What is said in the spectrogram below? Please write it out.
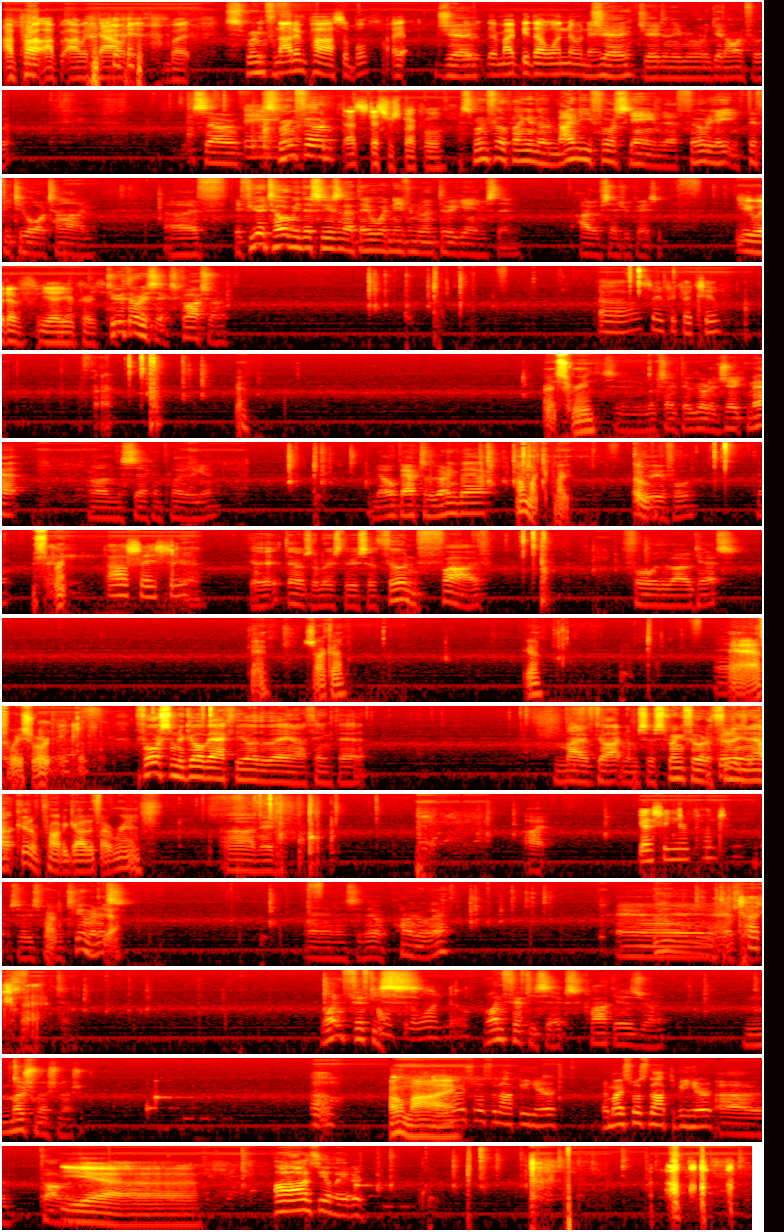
I pro I, I would doubt it, but it's not impossible. I Jay. there, there might be that one no name. Jay. Jay didn't even want to get on for it. So Dang. Springfield, That's disrespectful. Springfield playing in their 91st game. They're 38 and 52 all time. Uh, if if you had told me this season that they wouldn't even win three games, then I would have said you're crazy. You would have. Yeah, you're crazy. 236. Clock's running. uh, I'll say pick a two. All right, screen. So it looks like they'll go to Jake Matt on the second play again. No, back to the running back. Oh my god. Oh. Three or four. sprint. I'll say three. Yeah. Yeah, that, that was the last three. So third and five for the Wildcats. Okay, shotgun. And Yeah, that's way short. Force Forced them to go back the other way, and I think that might have gotten them. So Springfield a three and I out. could have probably got it if I ran. Uh, maybe. Alright, Guessing you're punting. so he's playing two minutes. Yeah. And so they will punt it away. And Oh, a touchback. touchback. One fifty. Almost to the one though. 156. Clock is running. Motion, motion, motion. Oh. Oh my. Am. I supposed to not be here? Am I supposed not to be here? Uh, probably. Yeah. Oh, I'll see you later.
